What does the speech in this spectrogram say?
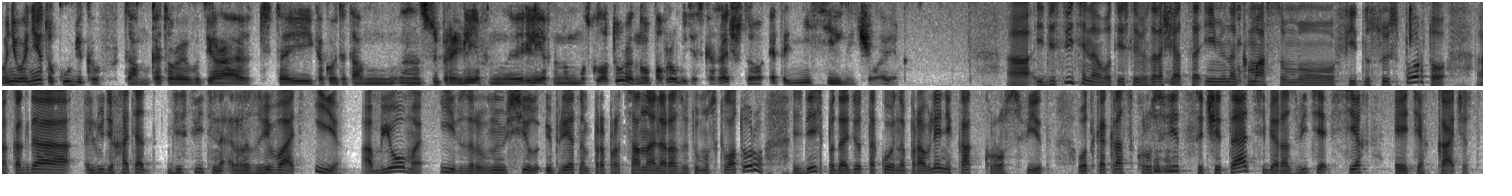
У него нету кубиков, там, которые выпирают, да, и какой-то там э, супер рельеф, рельефной мускулатуры, но попробуйте сказать, что это не сильный человек. А, и действительно, вот если возвращаться именно к массовому фитнесу и спорту, а, когда люди хотят действительно развивать и объемы, и взрывную силу, и при этом пропорционально развитую мускулатуру, здесь подойдет такое направление, как кроссфит. Вот как раз кроссфит угу. сочетает в себе развитие всех этих качеств.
